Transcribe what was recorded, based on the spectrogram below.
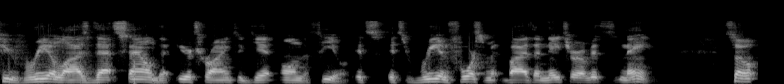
to realize that sound that you're trying to get on the field. It's it's reinforcement by the nature of its name. So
